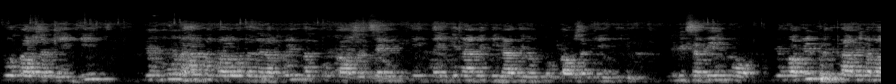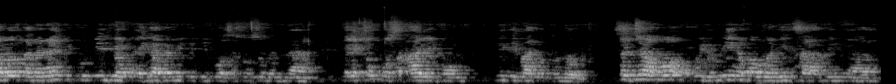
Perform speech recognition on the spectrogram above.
2018. Yung po lahat ng balota na na-print ng 2017 ay ginamit din natin ng 2018. Ibig sabihin po, yung mapiprint namin na balota na 92 million ay gagamitin din po sa susunod na eleksyon po sakali kung hindi matutuloy. Sadya po, ako humina pa din sa ating uh,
